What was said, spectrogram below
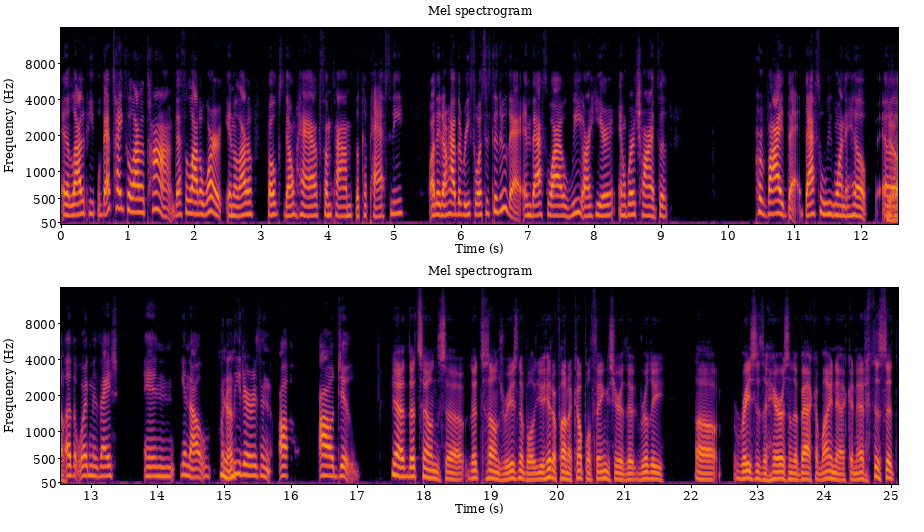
And a lot of people that takes a lot of time that's a lot of work and a lot of folks don't have sometimes the capacity or they don't have the resources to do that. And that's why we are here and we're trying to provide that. That's what we want to help uh, yeah. other organizations and, you know, okay. leaders and all, all do. Yeah, that sounds uh, that sounds reasonable. You hit upon a couple things here that really uh, raises the hairs on the back of my neck, and that is that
